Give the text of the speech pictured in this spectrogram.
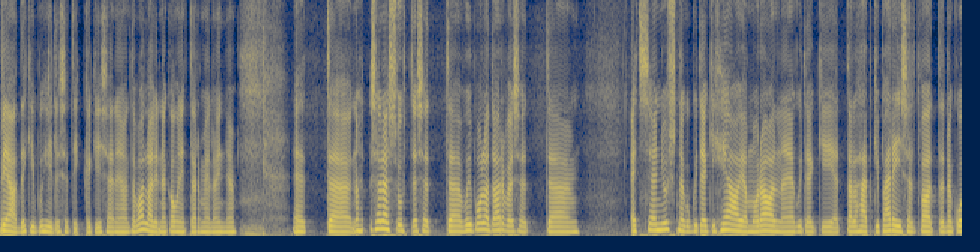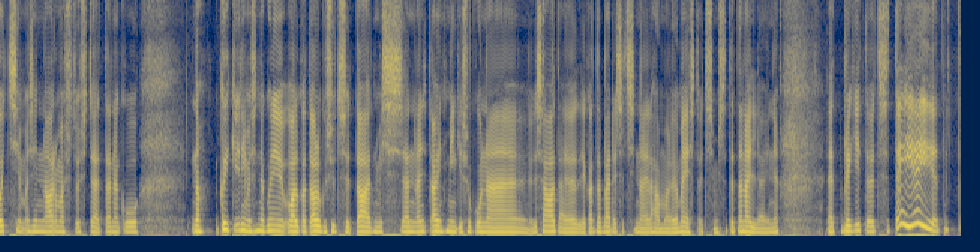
vea tegi põhiliselt ikkagi see nii-öelda vallaline kaunitar meil on ju. et äh, noh, selles suhtes, et äh, võib-olla ta arvas, et äh, et see on just nagu kuidagi hea ja moraalne ja kuidagi, et ta lähebki päriselt vaata nagu otsima sinna armastust ja et ta nagu noh, kõik inimesed nagunii valgalt alguses ütlesid, et aa, et mis on ainult mingisugune saade ja ega ta päriselt sinna ei lähe omale ju meest otsima, sest et ta nalja onju. Et Brigitte ütles, et ei, ei, et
